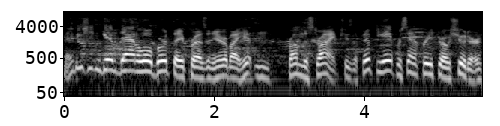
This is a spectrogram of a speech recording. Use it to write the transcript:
Maybe she can give Dad a little birthday present here by hitting from the stripe. She's a 58% free throw shooter.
